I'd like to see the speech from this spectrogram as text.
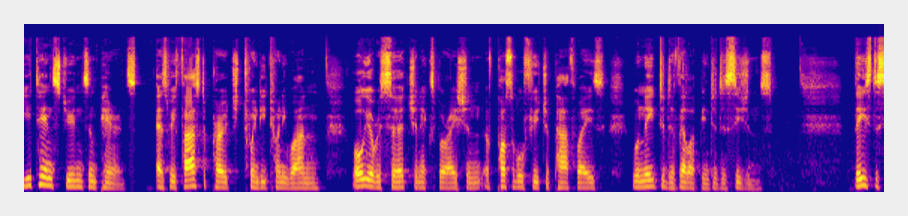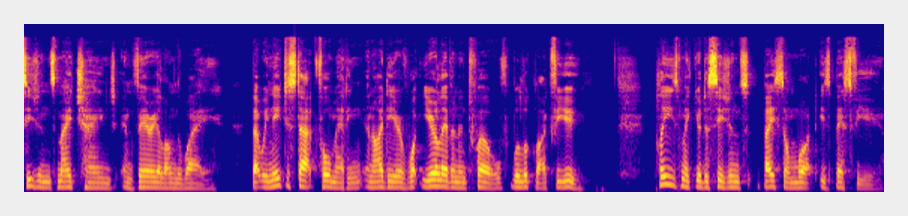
Year 10 students and parents, as we fast approach 2021, all your research and exploration of possible future pathways will need to develop into decisions. These decisions may change and vary along the way, but we need to start formatting an idea of what Year 11 and 12 will look like for you. Please make your decisions based on what is best for you.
